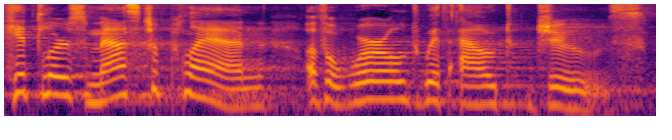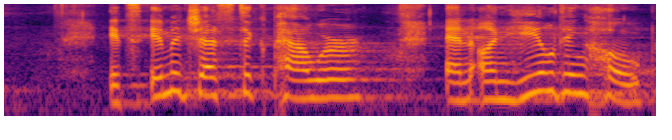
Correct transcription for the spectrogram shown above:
Hitler's master plan of a world without Jews. Its imagistic power and unyielding hope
